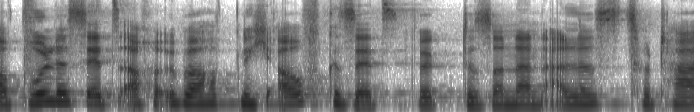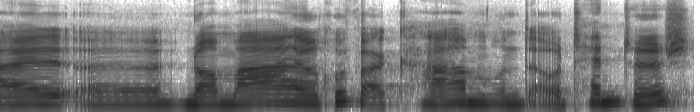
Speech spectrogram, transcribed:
obwohl es jetzt auch überhaupt nicht aufgesetzt wirkte, sondern alles total äh, normal rüberkam und authentisch.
